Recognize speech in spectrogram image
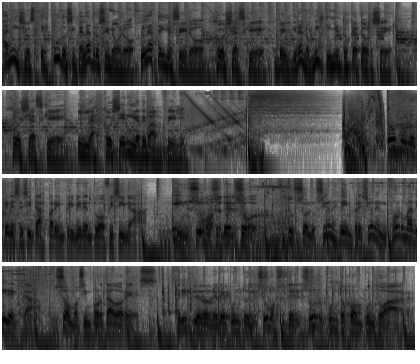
anillos, escudos y taladros en oro, plata y acero. Joyas G, Belgrano 1514. Joyas G, la joyería de Banfield. Todo lo que necesitas para imprimir en tu oficina. Insumos del Sur. Tus soluciones de impresión en forma directa. Somos importadores. www.insumosdelsur.com.ar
